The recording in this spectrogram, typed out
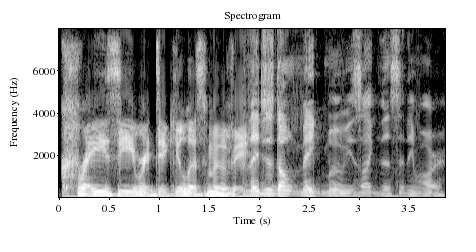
crazy, ridiculous movie. they just don't make movies like this anymore.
